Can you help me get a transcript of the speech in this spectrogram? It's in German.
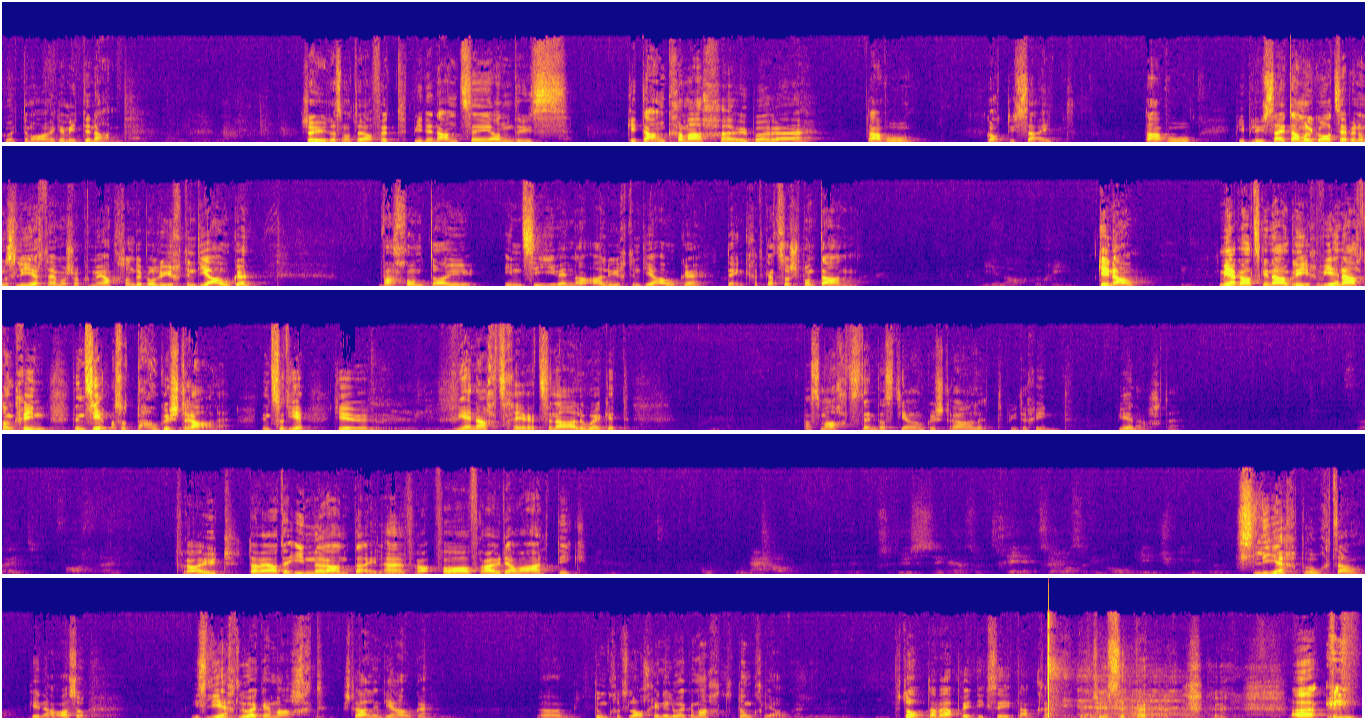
Guten Morgen miteinander. Schön, dass wir dürfen beieinander sehen und uns Gedanken machen über äh, das, was Gott uns sagt, das, was die Bibel uns sagt. Einmal geht es eben ums Licht, haben wir schon gemerkt, und über leuchtende Augen. Was kommt euch in Sie, wenn ihr an leuchtende Augen denkt? Ganz so spontan. Weihnacht und Kind. Genau. Mir geht es genau gleich. Weihnacht und Kind. Dann sie also die Augen strahlen. Wenn so die, die Weihnachtskerzen anschauen, was macht es denn, dass die Augen strahlen bei den Kindern? Weihnachten. Freude, Vorfreude. Freude, da wäre der innere Anteil. He? Vorfreude, Erwartung. Und, halt äh, das Äußere, also die Kerze, sich im Auge spiegelt. Das Licht braucht es auch. Genau. Also, ins Licht schauen macht strahlende Augen. Äh, dunkles Loch hineinschauen macht dunkle Augen. So, da wäre Predigt gesehen, danke. Tschüss. äh,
